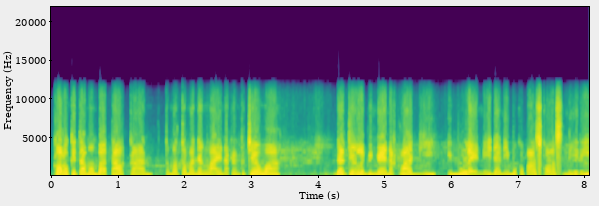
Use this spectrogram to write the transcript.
Kalau kita membatalkan, teman-teman yang lain akan kecewa. Dan yang lebih gak enak lagi, Ibu Leni dan Ibu Kepala Sekolah sendiri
